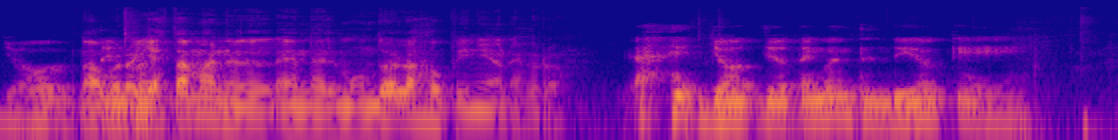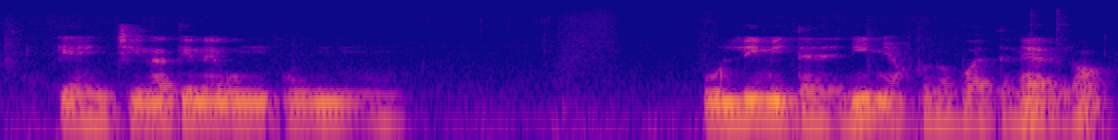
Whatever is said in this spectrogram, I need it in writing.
yo No, pero ya estamos en el, en el mundo de las opiniones, bro. yo, yo tengo entendido que, que en China tienen un, un, un límite de niños que uno puede tener, ¿no?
